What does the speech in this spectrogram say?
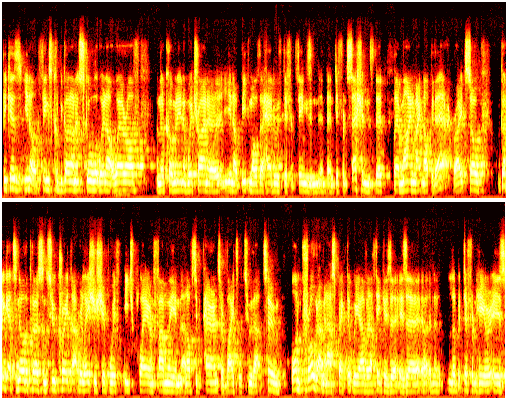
because you know things could be going on at school that we're not aware of and they're coming in and we're trying to you know beat them over the head with different things and, and, different sessions that their mind might not be there right? So we've got to get to know the person to create that relationship with each player and family and, and obviously the parents are vital to that too. One programming aspect that we have i think is a, is a, a little bit different here is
